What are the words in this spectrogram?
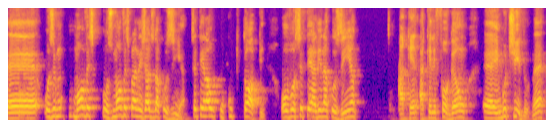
é, os móveis, os móveis planejados da cozinha. Você tem lá o, o cooktop, ou você tem ali na cozinha aquele, aquele fogão é, embutido, né?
